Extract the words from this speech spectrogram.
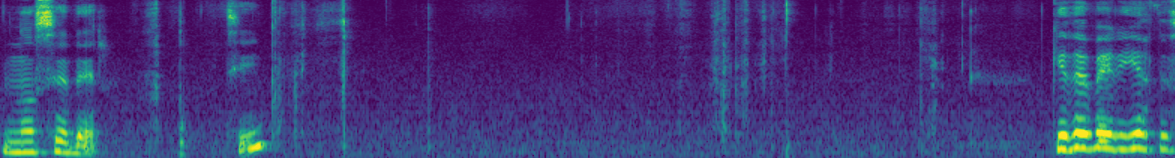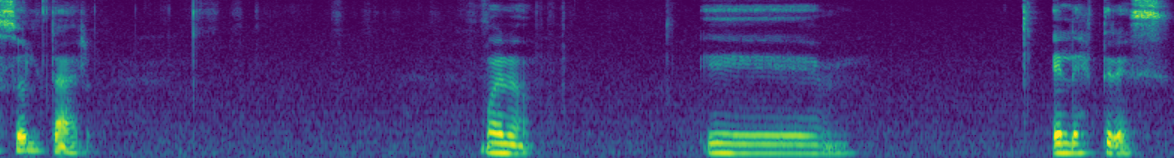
no ceder, ¿sí? ¿Qué deberías de soltar? Bueno, eh, el estrés,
